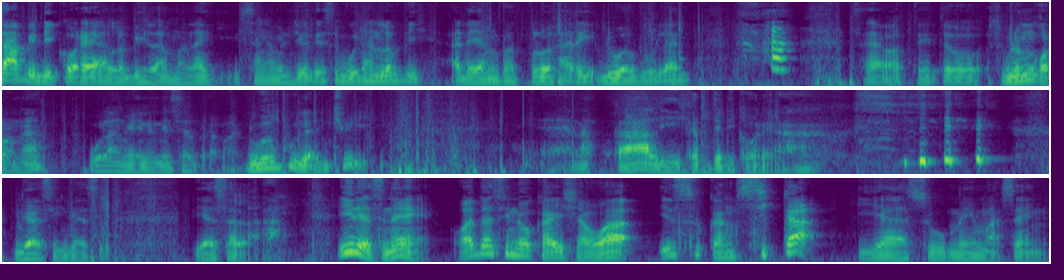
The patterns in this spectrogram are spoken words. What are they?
Tapi di Korea lebih lama lagi. Bisa ngambil cuti sebulan lebih. Ada yang 40 hari, dua bulan. Saya waktu itu sebelum corona pulang ke Indonesia berapa? Dua bulan cuy. Enak kali kerja di Korea. enggak sih, enggak sih. Biasalah. Ii desu ne. Watashi no kaisha wa isukan shika yasumemasen.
